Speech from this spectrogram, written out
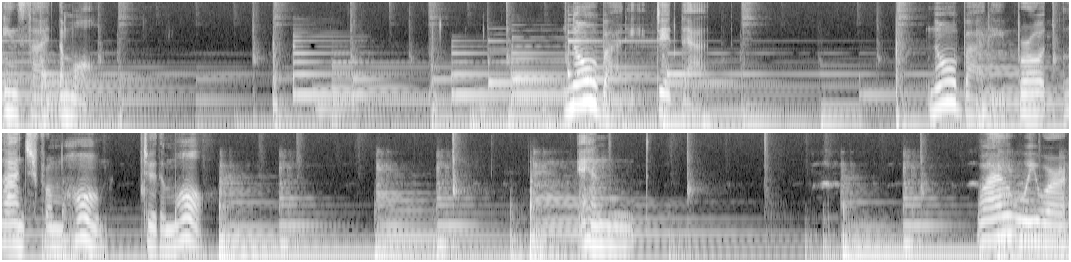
inside the mall. Nobody did that. Nobody brought lunch from home to the mall. And while we were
